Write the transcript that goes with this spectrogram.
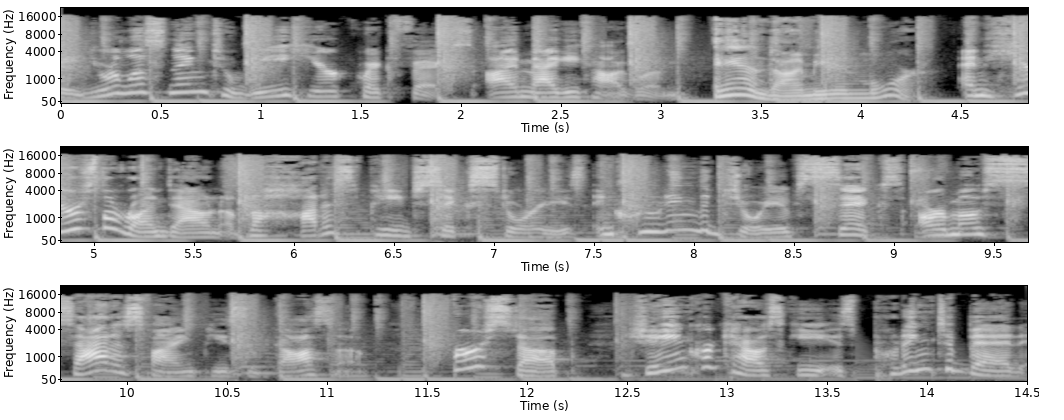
you're listening to We Hear Quick Fix. I'm Maggie Coglin. And I'm Ian Moore. And here's the rundown of the hottest page six stories, including the Joy of Six, our most satisfying piece of gossip. First up, Jane Krakowski is putting to bed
